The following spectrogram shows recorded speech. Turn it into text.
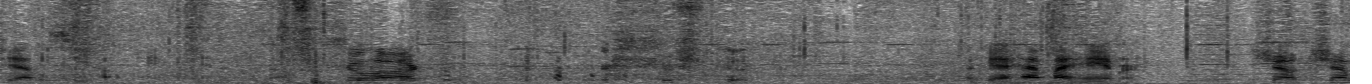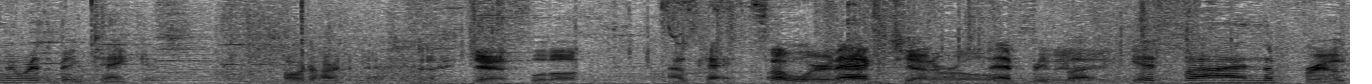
Seattle Seahawk hand. Go Hawks! Okay, I have my hammer. Show, show me where the big tank is. Hard, hard to miss. Yeah, it's a little. Okay. Somewhere in back. that general Everybody, vicinity. get behind the fruit.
